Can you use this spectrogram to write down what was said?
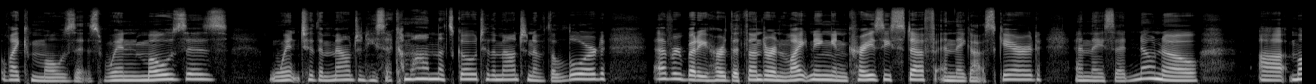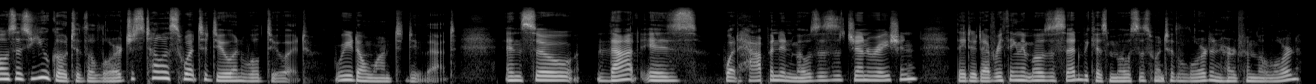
like Moses. When Moses went to the mountain, he said, Come on, let's go to the mountain of the Lord. Everybody heard the thunder and lightning and crazy stuff, and they got scared. And they said, No, no, uh, Moses, you go to the Lord. Just tell us what to do, and we'll do it. We don't want to do that. And so that is what happened in Moses' generation. They did everything that Moses said because Moses went to the Lord and heard from the Lord.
